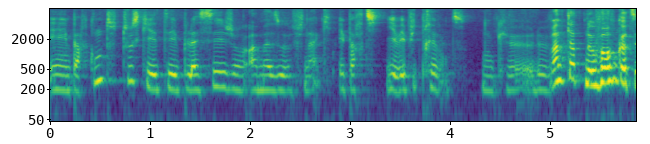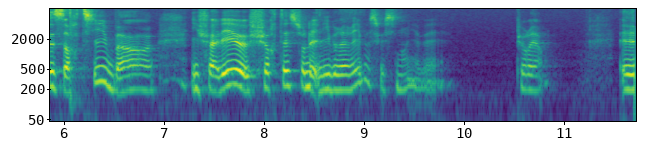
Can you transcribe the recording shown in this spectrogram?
Et par contre, tout ce qui était placé, genre Amazon, Fnac, est parti. Il n'y avait plus de prévente. Donc euh, le 24 novembre, quand c'est sorti, ben, euh, il fallait euh, fureter sur les librairies parce que sinon, il n'y avait plus rien. Et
